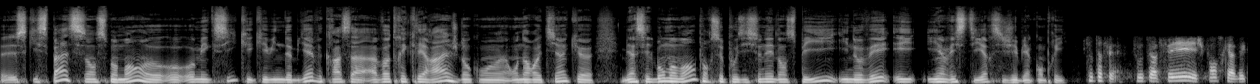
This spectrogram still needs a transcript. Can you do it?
ce qui se passe en ce moment au, Mexique, Kevin Debiève, grâce à, votre éclairage. Donc, on, en retient que eh bien c'est le bon moment pour se positionner dans ce pays, innover et y investir, si j'ai bien compris. Tout à fait, tout à fait. Et je pense qu'avec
